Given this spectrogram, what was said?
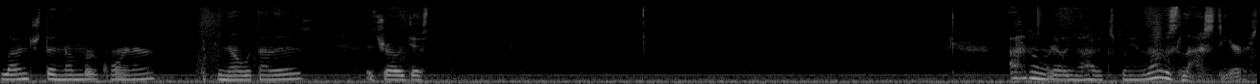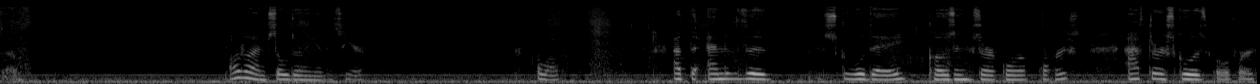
lunch the number corner if you know what that is. It's really just I don't really know how to explain it. That was last year, so. Although I'm still doing it this year. Oh well. At the end of the school day, closing circle, of course, after school is over,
